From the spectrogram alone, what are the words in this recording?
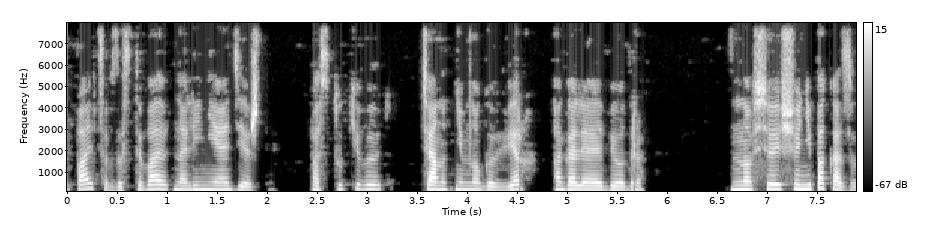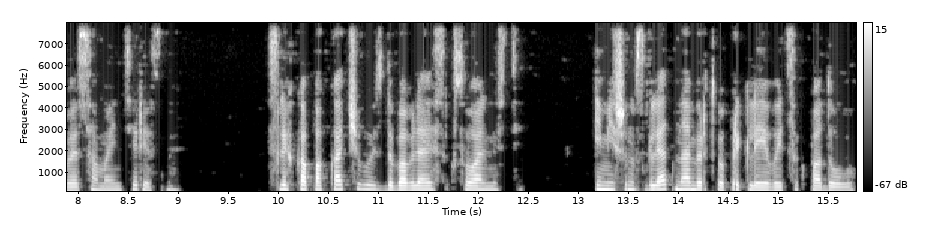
пальцев застывают на линии одежды, постукивают, тянут немного вверх, оголяя бедра, но все еще не показывая самое интересное. Слегка покачиваюсь, добавляя сексуальности, и Мишин взгляд намертво приклеивается к подолу.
